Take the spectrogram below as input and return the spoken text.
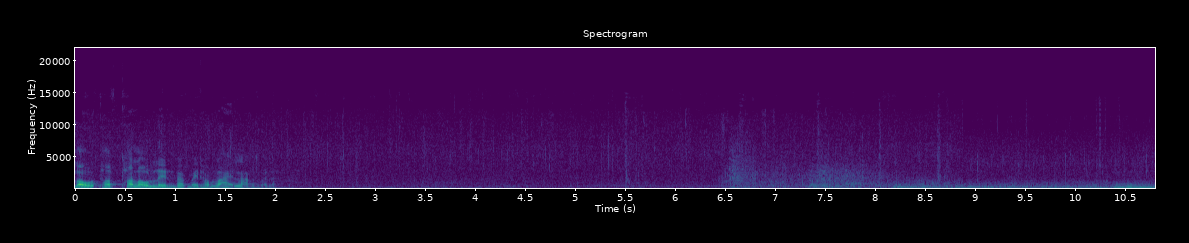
เราถ้าถ้าเราเล่นแบบไม่ทำลายหลังอะนะ อืม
